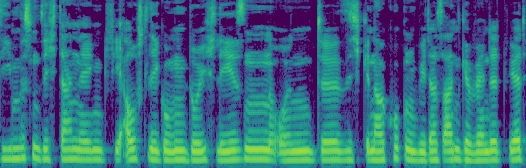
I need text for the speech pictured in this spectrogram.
die müssen sich dann irgendwie Auslegungen durchlesen und äh, sich genau gucken, wie das angewendet wird.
